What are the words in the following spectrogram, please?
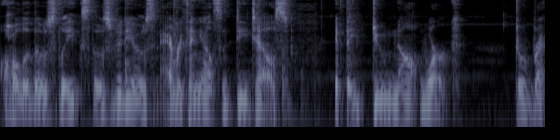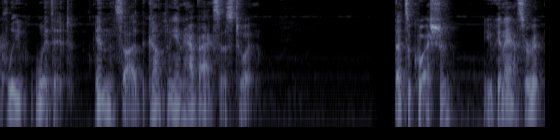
All of those leaks, those videos, and everything else in details if they do not work directly with it inside the company and have access to it? That's a question. You can answer it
